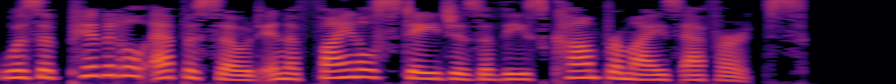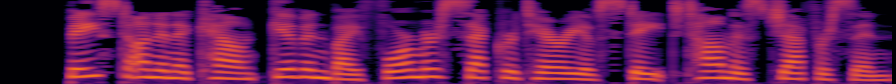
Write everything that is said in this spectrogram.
was a pivotal episode in the final stages of these compromise efforts. Based on an account given by former Secretary of State Thomas Jefferson,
